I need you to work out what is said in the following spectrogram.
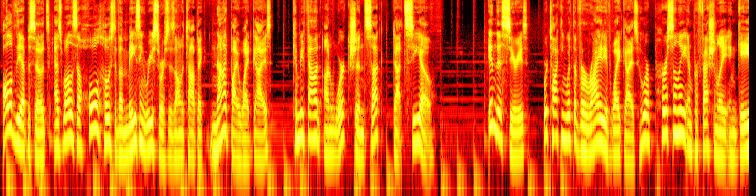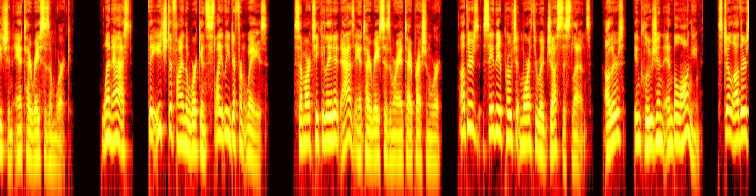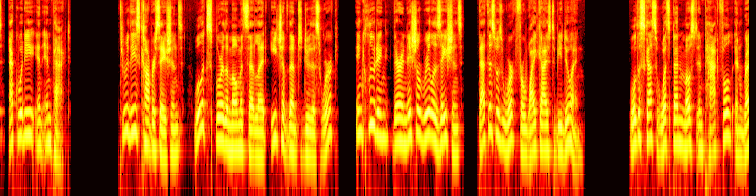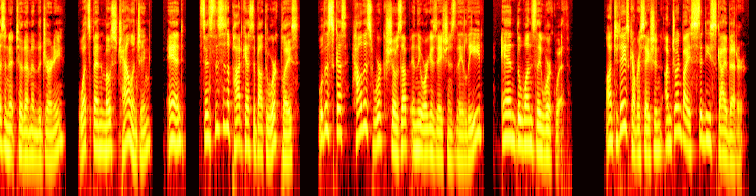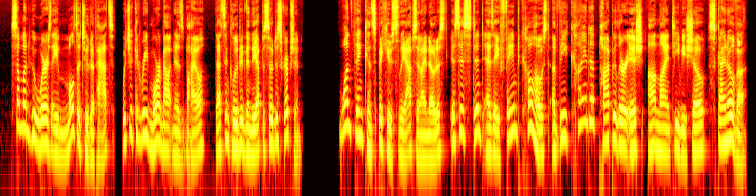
All of the episodes, as well as a whole host of amazing resources on the topic not by white guys, can be found on workshouldn'tsuck.co. In this series, we're talking with a variety of white guys who are personally and professionally engaged in anti racism work. When asked, they each define the work in slightly different ways. Some articulate it as anti racism or anti oppression work. Others say they approach it more through a justice lens. Others, inclusion and belonging. Still others, equity and impact. Through these conversations, we'll explore the moments that led each of them to do this work, including their initial realizations that this was work for white guys to be doing. We'll discuss what's been most impactful and resonant to them in the journey, what's been most challenging, and since this is a podcast about the workplace, we'll discuss how this work shows up in the organizations they lead and the ones they work with. On today's conversation, I'm joined by Sydney Skybetter, someone who wears a multitude of hats, which you can read more about in his bio that's included in the episode description. One thing conspicuously absent, I noticed, is his stint as a famed co host of the kinda popular ish online TV show Skynova.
